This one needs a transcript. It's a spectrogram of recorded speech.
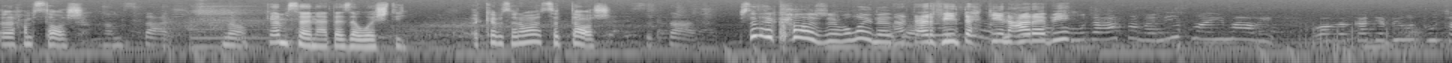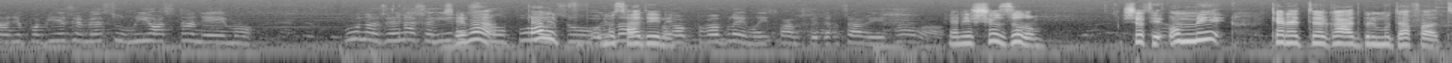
آه 15 15 نعم. كم سنة تزوجتي؟ كم سنوات 16 16 شو هيك حاجة والله ما تعرفين تحكين عربي؟ kad je bilo pucanje, pobježemo, jesu mi ostanemo. Puno žena šehide شيماء su, puno تعرف su imali مساعديني. u islamskoj državi. يعني شو الظلم؟ شوفي أمي كانت قاعد بالمدافعات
